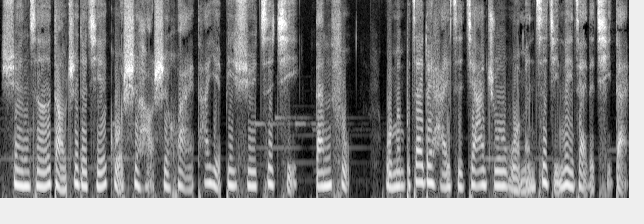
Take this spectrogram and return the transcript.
选择导致的结果是好是坏，他也必须自己担负。我们不再对孩子加诸我们自己内在的期待，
